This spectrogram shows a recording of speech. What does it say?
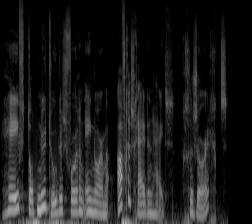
heeft tot nu toe dus voor een enorme afgescheidenheid gezorgd.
